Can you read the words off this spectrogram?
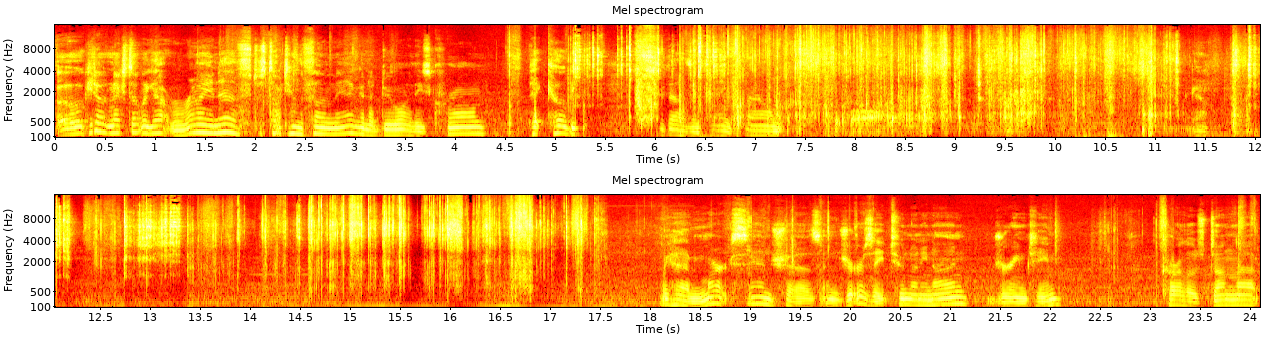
Okay, doke. Next up, we got Ryan F. Just talked to you on the phone, man. I'm Gonna do one of these Crown Pick Kobe 2010 Crown football. We have Mark Sanchez and Jersey 299 Dream Team. Carlos Dunlap,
